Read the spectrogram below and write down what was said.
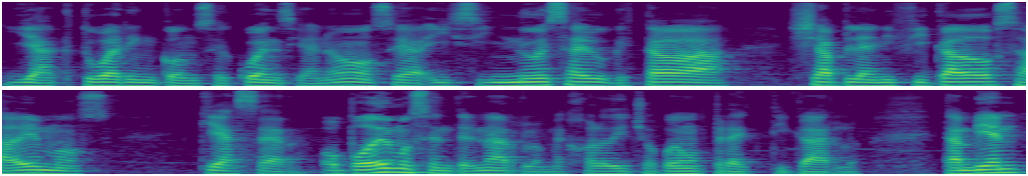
y actuar en consecuencia, ¿no? O sea, y si no es algo que estaba ya planificado, sabemos qué hacer. O podemos entrenarlo, mejor dicho, podemos practicarlo. También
